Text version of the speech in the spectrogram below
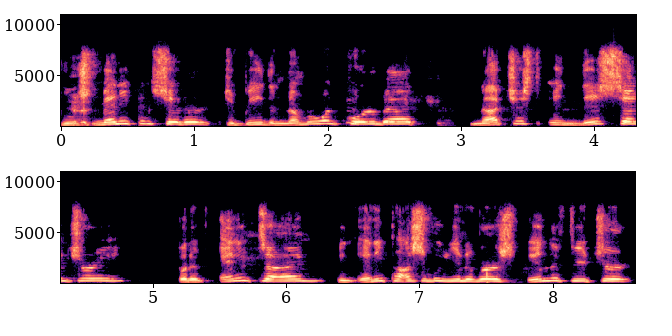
whom many consider to be the number one quarterback, not just in this century, but of any time in any possible universe in the future,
